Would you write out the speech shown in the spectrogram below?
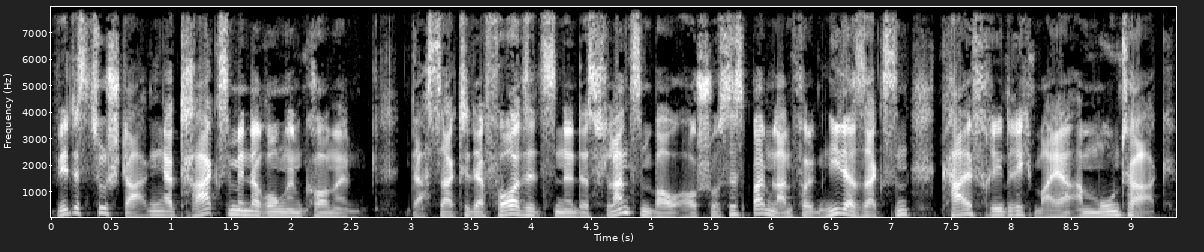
wird es zu starken Ertragsminderungen kommen. Das sagte der Vorsitzende des Pflanzenbauausschusses beim Landvolk Niedersachsen, Karl Friedrich Meyer, am Montag.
